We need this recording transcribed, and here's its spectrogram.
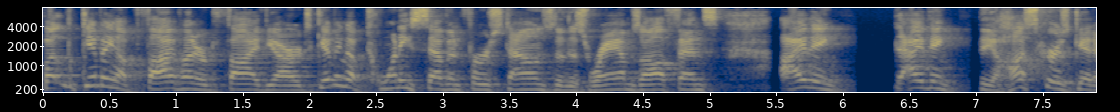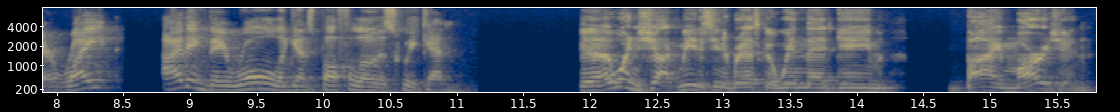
But giving up 505 yards, giving up 27 first downs to this Rams offense, I think I think the Huskers get it right. I think they roll against Buffalo this weekend. Yeah, it wouldn't shock me to see Nebraska win that game by margin.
